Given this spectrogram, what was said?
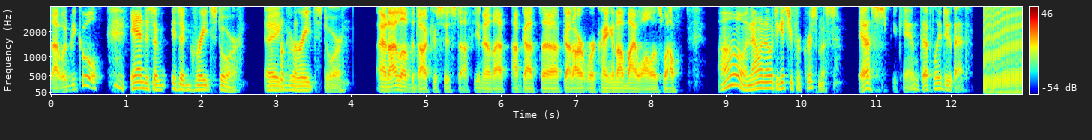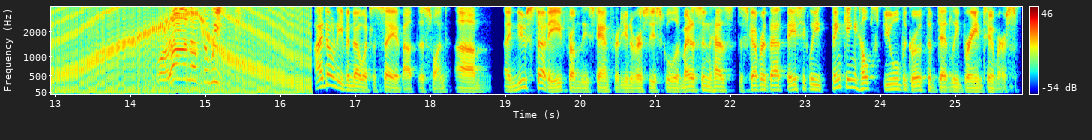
That would be cool. And it's a it's a great store, a great store. And I love the Dr. Seuss stuff. You know that. I've got uh, I've got artwork hanging on my wall as well. Oh, now I know what to get you for Christmas. Yes, you can definitely do that. Moron of the week. I don't even know what to say about this one. Um, a new study from the Stanford University School of Medicine has discovered that basically thinking helps fuel the growth of deadly brain tumors.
